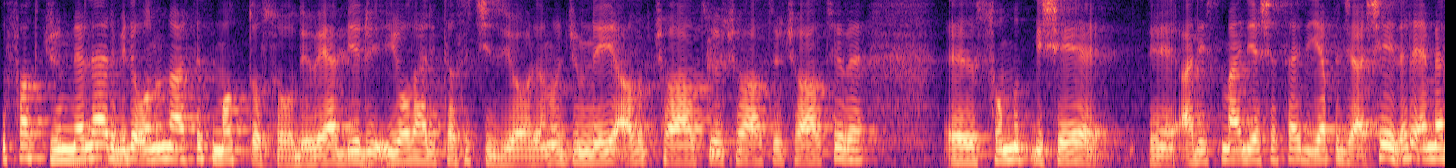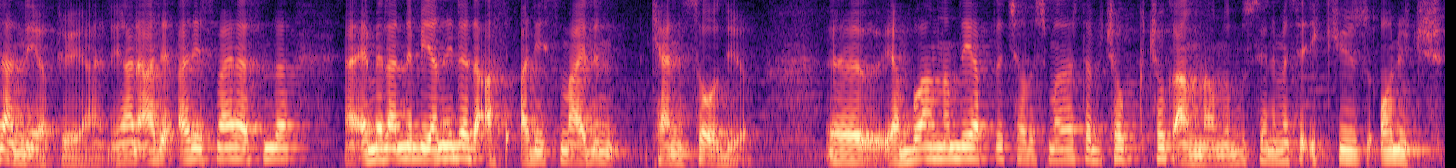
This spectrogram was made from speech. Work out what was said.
ufak cümleler bile onun artık mottosu oluyor veya bir yol haritası çiziyor oradan. O cümleyi alıp çoğaltıyor, çoğaltıyor, çoğaltıyor ve e, somut bir şeye e, Ali İsmail yaşasaydı yapacağı şeyleri Emel Anne yapıyor yani. Yani Ali, Ali İsmail aslında yani Emel Anne bir yanıyla da Ali İsmail'in kendisi oluyor. Ee, yani bu anlamda yaptığı çalışmalar tabii çok çok anlamlı. Bu sene mesela 213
